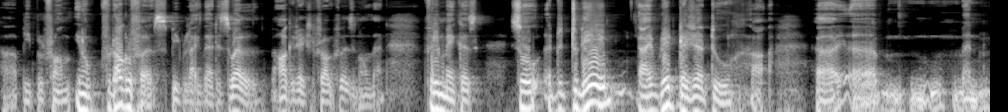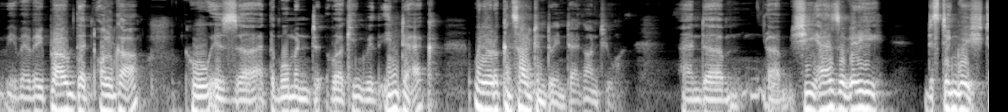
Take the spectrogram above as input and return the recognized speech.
uh, people from, you know, photographers, people like that as well, architectural photographers and all that, filmmakers. So today, I have great pleasure to, uh, uh, um, and we were very proud that Olga, who is uh, at the moment working with INTACH, well, you're a consultant to INTACH, aren't you? And um, she has a very distinguished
